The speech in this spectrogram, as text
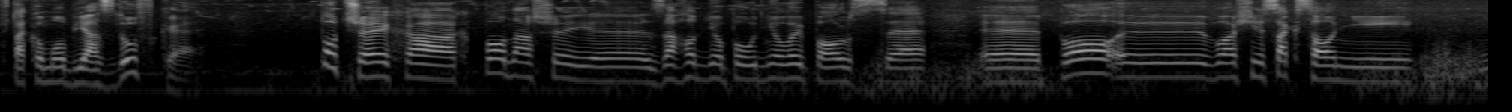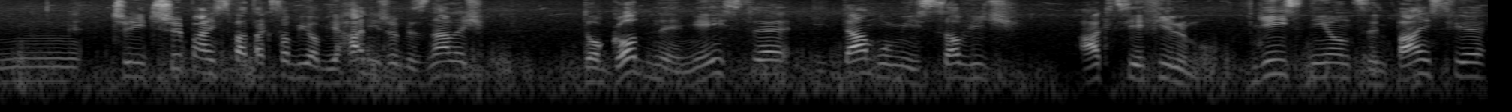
w taką objazdówkę po Czechach, po naszej e, zachodnio-południowej Polsce, e, po e, właśnie Saksonii. Czyli trzy państwa tak sobie objechali, żeby znaleźć dogodne miejsce i tam umiejscowić akcję filmu w nieistniejącym państwie,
